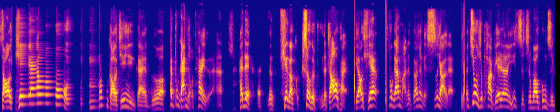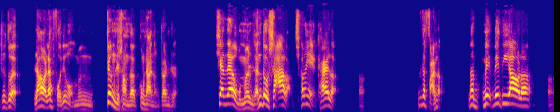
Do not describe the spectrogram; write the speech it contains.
早先我们搞经济改革还不敢走太远，还得呃贴个社会主义的招牌标签，不敢把那个标签给撕下来，就是怕别人以子之矛攻子之盾，然后来否定我们。政治上的共产党专制，现在我们人都杀了，枪也开了啊，那反的，那没没必要了啊。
